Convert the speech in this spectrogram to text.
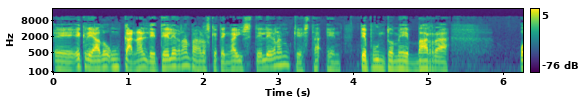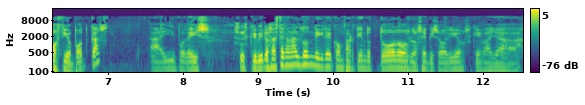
eh, he creado un canal de Telegram para los que tengáis Telegram que está en t.me barra ocio podcast. Ahí podéis suscribiros a este canal donde iré compartiendo todos los episodios que vaya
